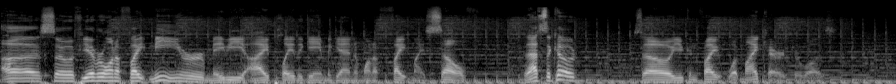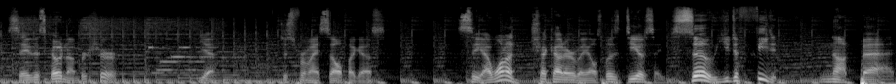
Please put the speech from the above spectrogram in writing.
Uh, so if you ever want to fight me, or maybe I play the game again and want to fight myself, that's the code. So you can fight what my character was. Save this code number, sure. Yeah, just for myself, I guess. see, I want to check out everybody else. What does Dio say? So, you defeated me. Not bad.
